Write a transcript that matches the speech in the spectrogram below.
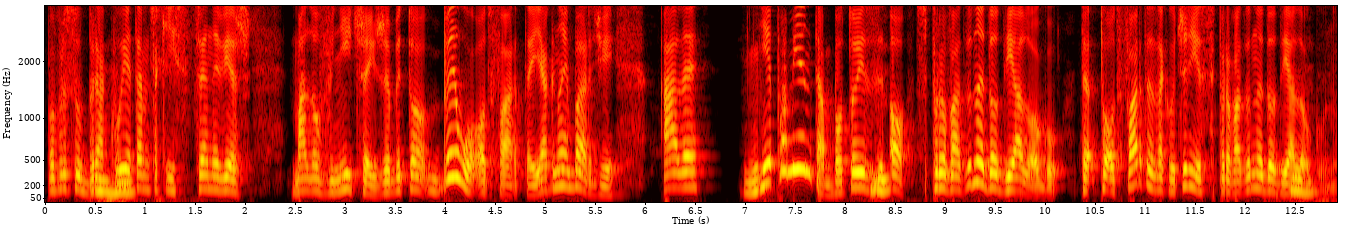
Po prostu brakuje tam takiej sceny, wiesz, malowniczej, żeby to było otwarte, jak najbardziej, ale nie pamiętam, bo to jest, o, sprowadzone do dialogu. To, to otwarte zakończenie jest sprowadzone do dialogu. No.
